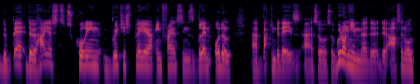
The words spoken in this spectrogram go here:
the be- the highest scoring British player in France since Glenn Hoddle uh, back in the days. Uh, so so good on him, uh, the the Arsenal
